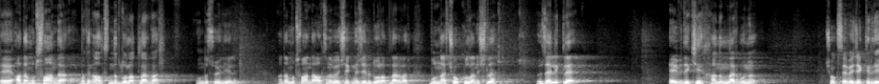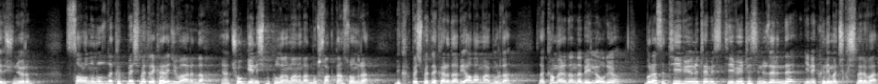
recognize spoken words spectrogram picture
Ee, ada mutfağında bakın altında dolaplar var. Onu da söyleyelim. Ada mutfağında altında böyle çekmeceli dolaplar var. Bunlar çok kullanışlı. Özellikle evdeki hanımlar bunu çok sevecektir diye düşünüyorum. Salonumuz da 45 metrekare civarında. Yani çok geniş bir kullanım alanı var. Mutfaktan sonra bir 45 metrekare daha bir alan var burada. Zaten kameradan da belli oluyor. Burası TV ünitemiz. TV ünitesinin üzerinde yine klima çıkışları var.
